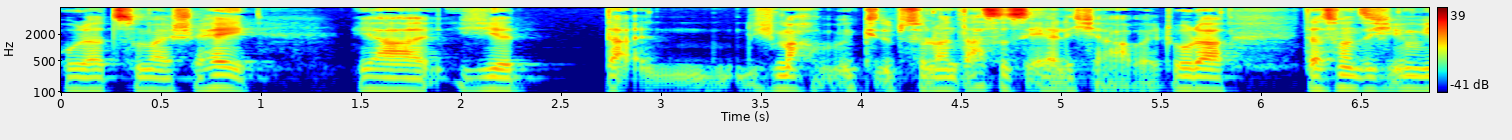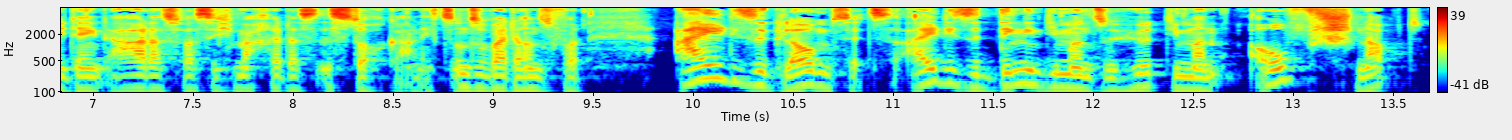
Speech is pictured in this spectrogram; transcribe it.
Oder zum Beispiel, hey, ja, hier, da, ich mache XY, das ist ehrliche Arbeit. Oder dass man sich irgendwie denkt, ah, das, was ich mache, das ist doch gar nichts und so weiter und so fort. All diese Glaubenssätze, all diese Dinge, die man so hört, die man aufschnappt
